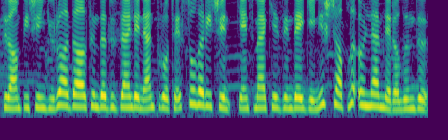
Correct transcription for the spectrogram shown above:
Trump için Yürü adı altında düzenlenen protestolar için kent merkezinde geniş çaplı önlemler alındı.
